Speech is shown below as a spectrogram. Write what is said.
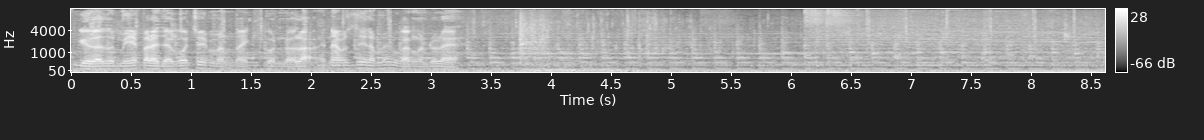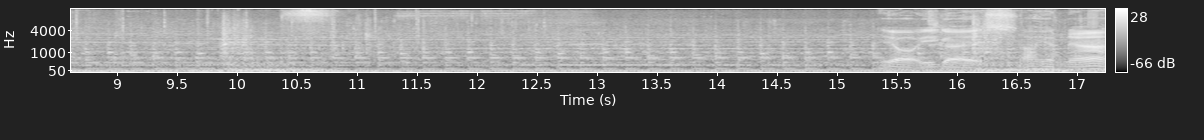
Gila zombinya pada jago cuy naik gondola. Ini apa sih namanya bukan gondola ya? Yoi guys, akhirnya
